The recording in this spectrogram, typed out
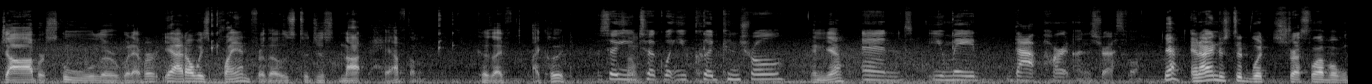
job or school or whatever, yeah, I'd always plan for those to just not have them because I I could, So you So- took what you could control and yeah, and you made that part unstressful. Yeah, and I understood what stress level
